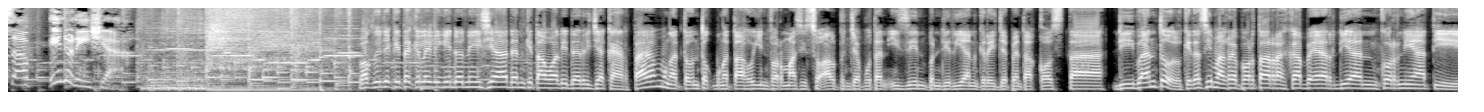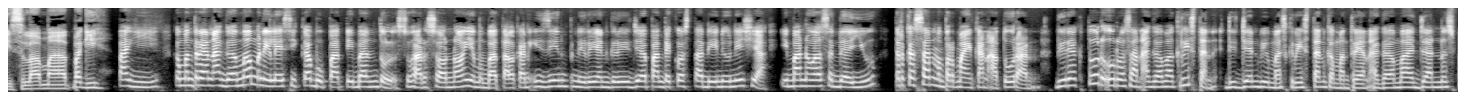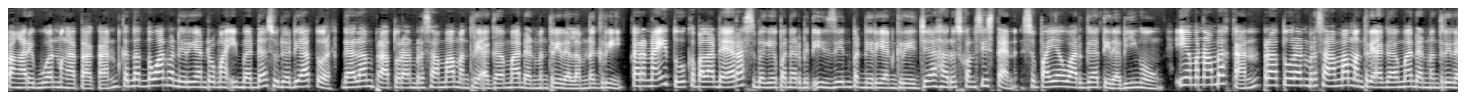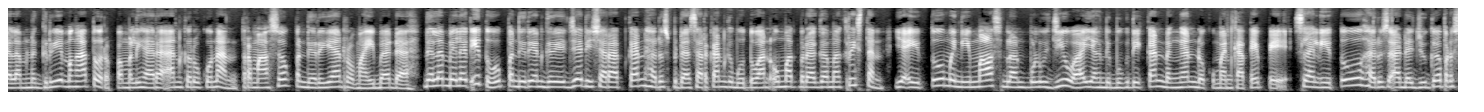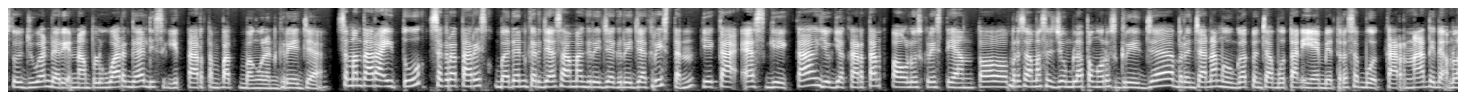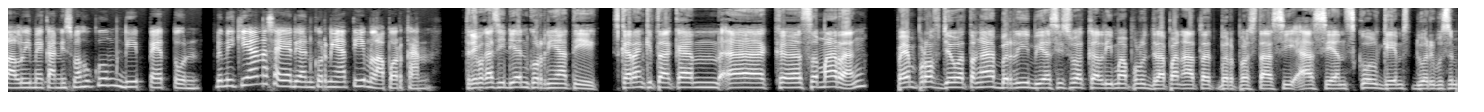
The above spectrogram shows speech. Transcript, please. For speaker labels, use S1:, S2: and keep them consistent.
S1: WhatsApp Indonesia.
S2: Waktunya kita keliling Indonesia dan kita awali dari Jakarta untuk mengetahui informasi soal pencabutan izin pendirian Gereja Pentakosta di Bantul. Kita simak reporter KBR Dian Kurniati. Selamat pagi.
S3: Pagi, Kementerian Agama menilai sikap Bupati Bantul, Suharsono yang membatalkan izin pendirian Gereja Pentakosta di Indonesia, Immanuel Sedayu, terkesan mempermainkan aturan. Direktur Urusan Agama Kristen, Dijen Bimas Kristen Kementerian Agama Janus Pangaribuan mengatakan, ketentuan pendirian rumah ibadah sudah diatur dalam peraturan bersama Menteri Agama dan Menteri Dalam Negeri. Karena itu, kepala daerah sebagai penerbit izin pendirian gereja harus konsisten supaya warga tidak bingung. Ia menambahkan, peraturan bersama Menteri Agama dan Menteri Dalam Negeri mengatur pemeliharaan kerukunan, termasuk pendirian rumah ibadah. Dalam belet itu, pendirian gereja disyaratkan harus berdasarkan kebutuhan umat beragama Kristen, yaitu minimal minimal 90 jiwa yang dibuktikan dengan dokumen KTP. Selain itu, harus ada juga persetujuan dari 60 warga di sekitar tempat pembangunan gereja. Sementara itu, Sekretaris Badan Kerjasama Gereja-Gereja Kristen GKSGK Yogyakarta Paulus Kristianto bersama sejumlah pengurus gereja berencana mengugat pencabutan IMB tersebut karena tidak melalui mekanisme hukum di Petun. Demikian saya Dian Kurniati melaporkan.
S2: Terima kasih Dian Kurniati. Sekarang kita akan uh, ke Semarang. Pemprov Jawa Tengah beri beasiswa ke 58 atlet berprestasi Asian School Games 2019.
